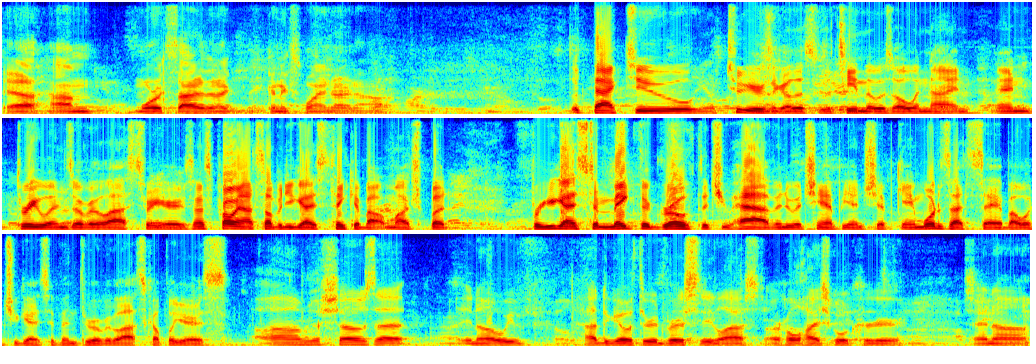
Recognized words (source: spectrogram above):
Yeah, I'm more excited than I can explain right now. Look back to you know, two years ago. This was a team that was 0 9 and three wins over the last three years. That's probably not something you guys think about much, but for you guys to make the growth that you have into a championship game, what does that say about what you guys have been through over the last couple of years? Um, just shows that you know we've had to go through adversity last our whole high school career, and uh,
